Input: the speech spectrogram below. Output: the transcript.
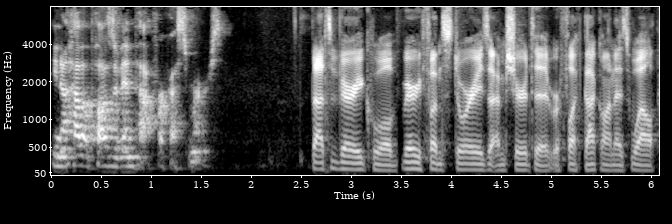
you know, have a positive impact for customers that's very cool. Very fun stories, I'm sure, to reflect back on as well.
